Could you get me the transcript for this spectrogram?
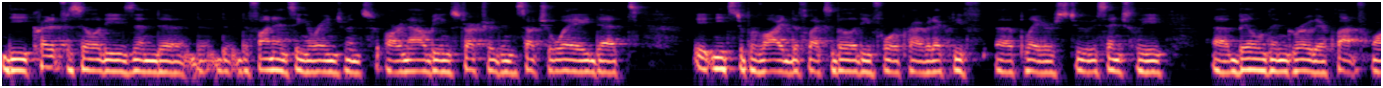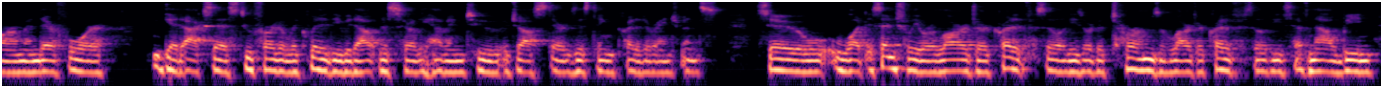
the credit facilities and the, the, the financing arrangements are now being structured in such a way that it needs to provide the flexibility for private equity uh, players to essentially uh, build and grow their platform and therefore get access to further liquidity without necessarily having to adjust their existing credit arrangements. So what essentially are larger credit facilities or the terms of larger credit facilities have now been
